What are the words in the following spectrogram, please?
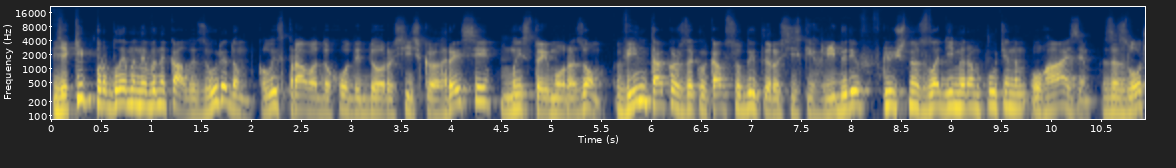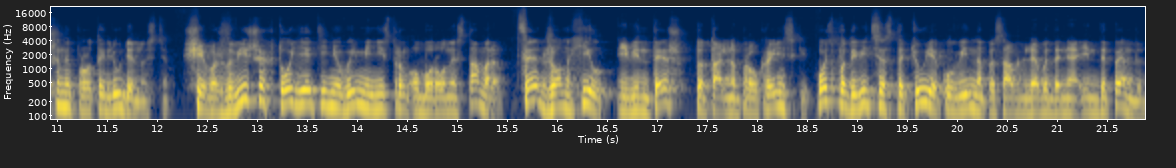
Які б проблеми не виникали з урядом, коли справа доходить до російської агресії, ми стоїмо разом. Він також закликав судити російських лідерів, включно з Владіміром Путіним, у Гаазі за злочини проти людяності. Ще важливіше, хто є тіньовим міністром оборони Стамера. Це Джон Хіл, і він теж тотально проукраїнський. Ось подивіться статтю, яку він написав для видання Independent.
